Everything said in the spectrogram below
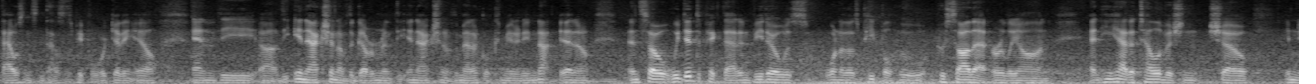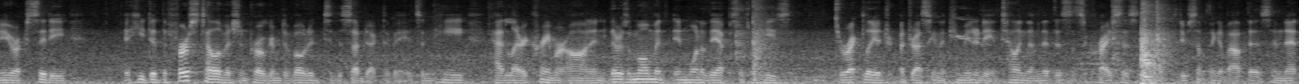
thousands and thousands of people were getting ill, and the uh, the inaction of the government, the inaction of the medical community. Not you know, and so we did depict that, and Vito was one of those people who who saw that early on, and he had a television show in New York City he did the first television program devoted to the subject of AIDS, and he had Larry Kramer on. And there was a moment in one of the episodes where he's directly ad- addressing the community and telling them that this is a crisis and they have to do something about this, and that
